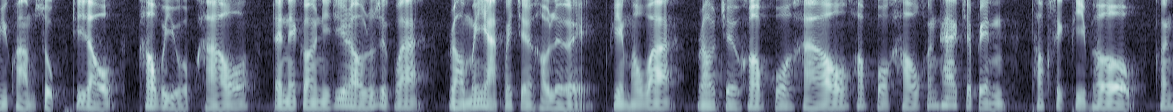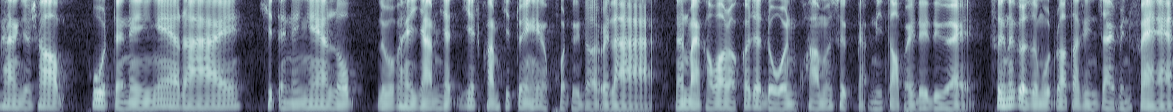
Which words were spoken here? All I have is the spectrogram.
มีความสุขที่เราเข้าไปอยู่กับเขา แต่ในกรณีที่เรารู้สึกว่าเราไม่อยากไปเจอเขาเลย เพียงเพราะว่าเราเจอครอบครัวเขา ครอบครัวเขาค่อนข้างจะเป็น toxic people ค่อนข้างจะชอบพูดแต่ในแง่ร้าย คิดแต่ในแง่ลบ หรือว่าพยายามยัดเยียดความคิดตัวเองให้กับคนอื่นตลอดเวลา นั่นหมายความว่าเราก็จะโดนความรู้สึกแบบนี้ต่อไปเรื่อยๆ ซึ่งถ้าเกิดสมมติเราตัดสินใจเป็นแฟน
